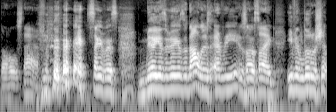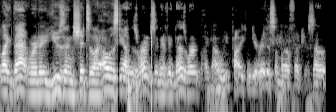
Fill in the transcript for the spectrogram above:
the whole staff, save us millions and millions of dollars every year. So it's like even little shit like that where they're using shit to like, oh, let's see how this works, and if it does work, like, oh, we probably can get rid of some motherfuckers. So.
